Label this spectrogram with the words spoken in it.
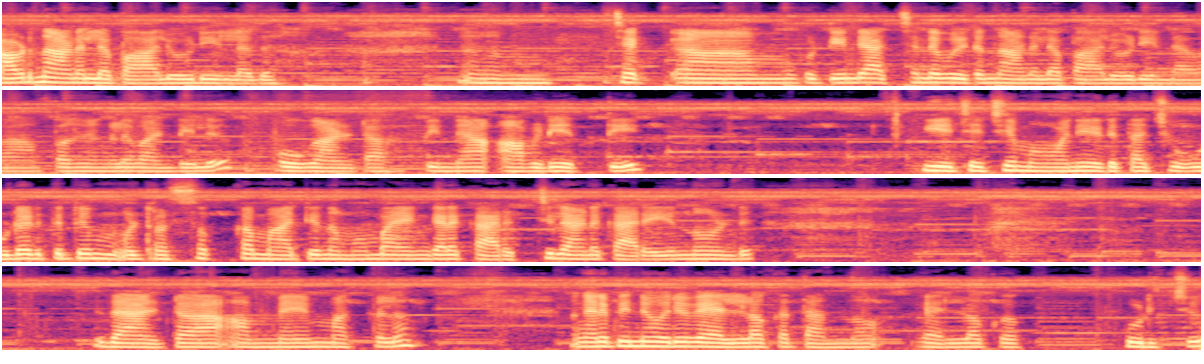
അവിടെ നിന്നാണല്ലോ പാലോടി ഉള്ളത്. ചെക്ക് കുട്ടീന്റെ അച്ഛന്റെ വീട്ടിൽ നിന്നാണല്ലോ പാലോടി ഉണ്ടാവുക. അപ്പം ഞങ്ങൾ വണ്ടിയിൽ പോവുകയാണ് കേട്ടോ പിന്നെ അവിടെ എത്തി. ഈ ചേച്ചി മോനെ എടുത്ത് ആ ചൂടെടുത്തിട്ട് ഡ്രസ്സൊക്കെ മാറ്റി നമ്മൾ ഭയങ്കര കരച്ചിലാണ് കരയുന്നതുകൊണ്ട് ഇതാണ് കേട്ടോ അമ്മയും മക്കളും. അങ്ങനെ പിന്നെ ഒരു വെള്ളമൊക്കെ തന്നു. വെള്ളമൊക്കെ കുടിച്ചു.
